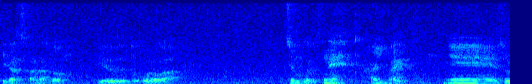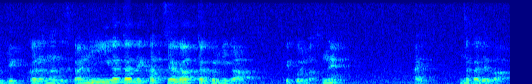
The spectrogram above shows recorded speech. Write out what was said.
引き出すかなというところが注目ですね。はいえーそれから何ですか、新潟で勝ち上がった組が結構いますね。はい、中では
